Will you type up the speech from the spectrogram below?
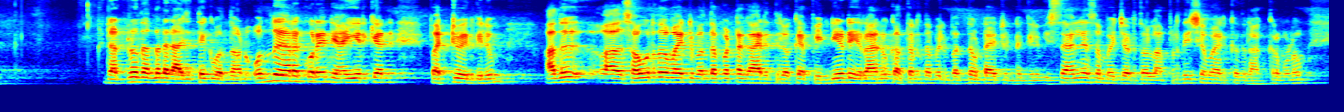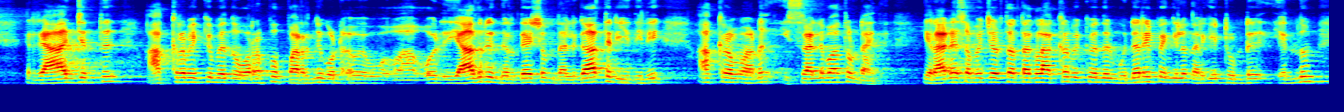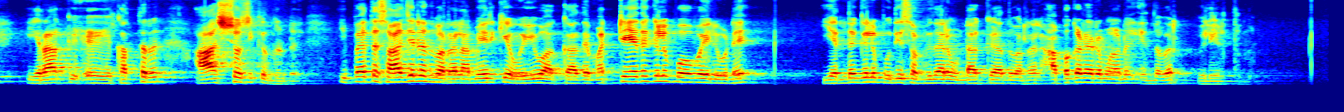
രണ്ടും തങ്ങളുടെ രാജ്യത്തേക്ക് വന്നതാണ്. ഒന്ന് ഏറെക്കുറെ ന്യായീകരിക്കാൻ പറ്റുമെങ്കിലും അത് സൗഹൃദവുമായിട്ട് ബന്ധപ്പെട്ട കാര്യത്തിലൊക്കെ പിന്നീട് ഇറാനും ഖത്തറും തമ്മിൽ ബന്ധമുണ്ടായിട്ടുണ്ടെങ്കിലും ഇസ്രായേലിനെ സംബന്ധിച്ചിടത്തോളം അപ്രതീക്ഷിതമായിരിക്കുന്ന ഒരു ആക്രമണവും രാജ്യത്ത് ആക്രമിക്കുമെന്ന് ഉറപ്പ് പറഞ്ഞുകൊണ്ട് ഒരു യാതൊരു നിർദ്ദേശം നൽകാത്ത രീതിയിൽ ആക്രമണമാണ് ഇസ്രായേലിന്റെ ഭാഗത്തുണ്ടായത് ഇറാനെ സംബന്ധിച്ചിടത്തോളം തങ്ങൾ ആക്രമിക്കുമെന്നൊരു മുന്നറിയിപ്പെങ്കിലും നൽകിയിട്ടുണ്ട് എന്നും ഇറാഖ് ഖത്തർ ആശ്വസിക്കുന്നുണ്ട്. ഇപ്പോഴത്തെ സാഹചര്യം എന്ന് പറഞ്ഞാൽ അമേരിക്കയെ ഒഴിവാക്കാതെ മറ്റേതെങ്കിലും പോവയിലൂടെ എന്തെങ്കിലും പുതിയ സംവിധാനം ഉണ്ടാക്കുക എന്ന് പറഞ്ഞാൽ അപകടകരമാണ് എന്നവർ വിലയിരുത്തുന്നു.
